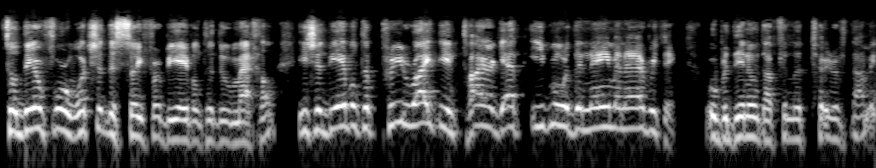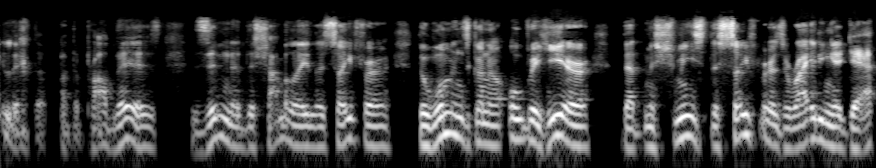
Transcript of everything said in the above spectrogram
So therefore, what should the sefer be able to do, Mechel? He should be able to pre-write the entire get, even with the name and everything. But the problem is, zimne the shamalei sefer, the woman's going to overhear that mishmis, the sefer is writing a get,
